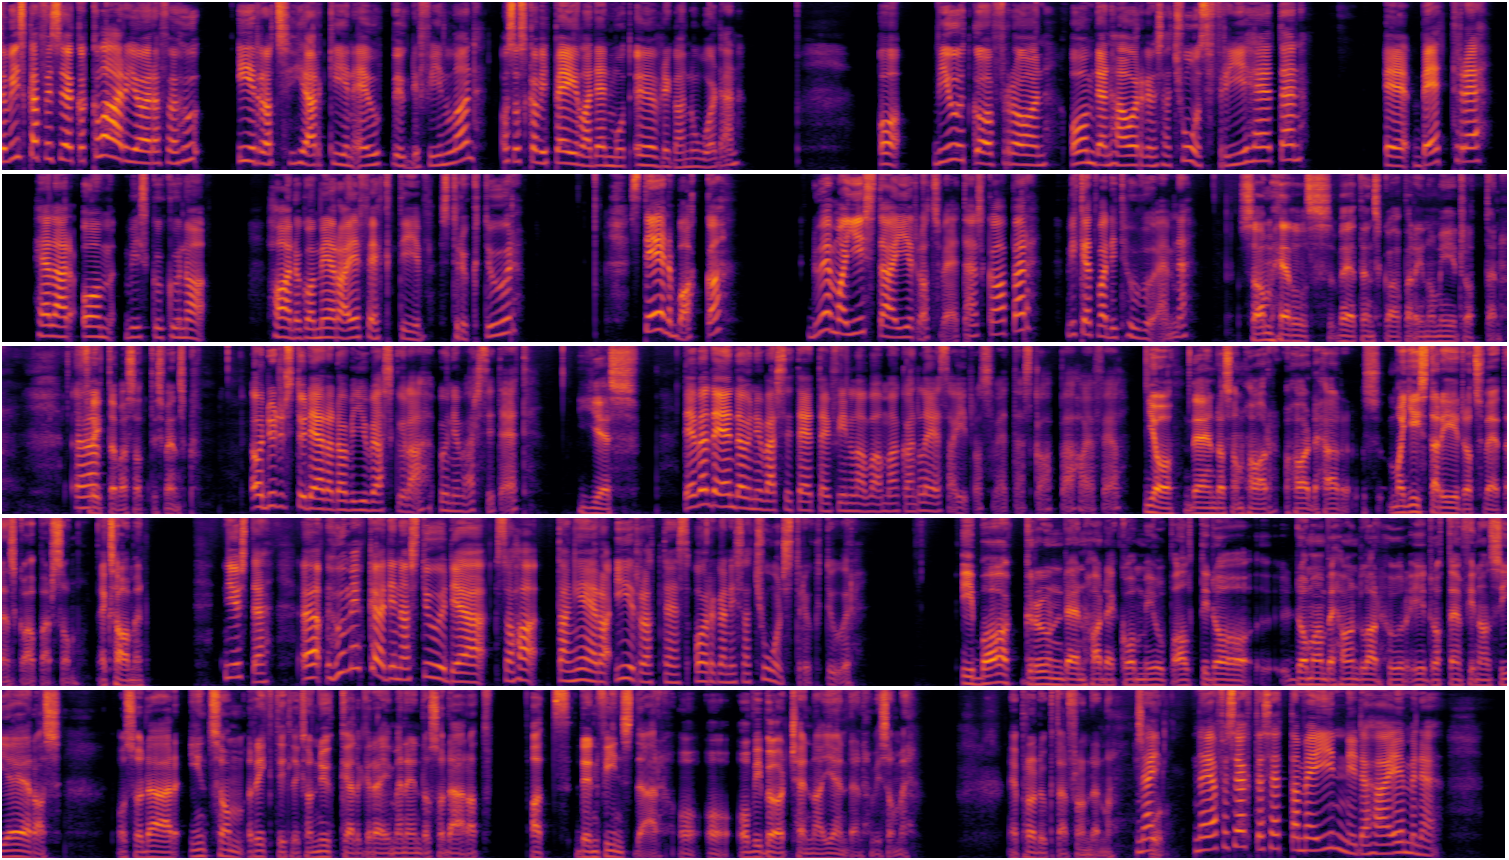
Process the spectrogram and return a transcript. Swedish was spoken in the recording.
Så vi ska försöka klargöra för hur idrottshierarkin är uppbyggd i Finland och så ska vi pejla den mot övriga Norden. Och vi utgår från om den här organisationsfriheten är bättre eller om vi skulle kunna ha någon mera effektiv struktur. Stenbacka, du är magister i idrottsvetenskaper. Vilket var ditt huvudämne? Samhällsvetenskaper inom idrotten. Fritt översatt till svenska. och du studerade då vid Jyväskylä universitet. Yes. Det är väl det enda universitetet i Finland var man kan läsa idrottsvetenskaper, har jag fel? Ja, det enda som har, har det här magister i idrottsvetenskaper som examen. Just det. Ö, hur mycket av dina studier så har tangerat idrottens organisationsstruktur? I bakgrunden har det kommit upp alltid då, då man behandlar hur idrotten finansieras och så där, inte som riktigt liksom nyckelgrej, men ändå så där att, att den finns där och, och, och vi bör känna igen den, vi som är, är produkter från denna Nej. skola. När jag försökte sätta mig in i det här ämnet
